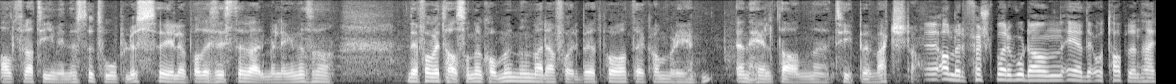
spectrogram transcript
alt fra ti minus til to pluss i løpet av de siste værmeldingene. så det får vi ta som det kommer, men være forberedt på at det kan bli en helt annen eh, type match. Da. Eh, aller først, bare Hvordan er det å tape denne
